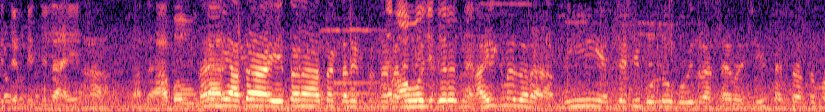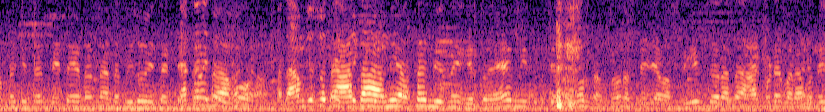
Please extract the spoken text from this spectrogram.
एसएनडीसीला आहे. हा. नाही मी आता येताना आता कलेक्टर भाऊची साहेब गरज नाही. ऐक ना जरा मी यांच्याशी बोललो गोविंदराज साहेबांशी. त्यांचं असं म्हणणं की सर देता येणार ना आता बिलो येतात हा. आता आम्ही असा निर्णय घेतोय मी तुमच्यासमोर सांगतो रस्त्याच्या बाबतीत. जर आता आठवड्याभरामध्ये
